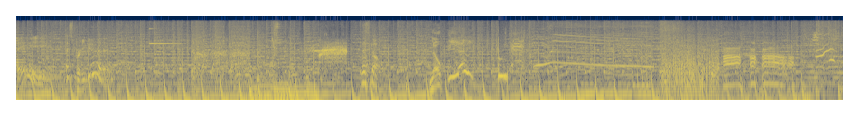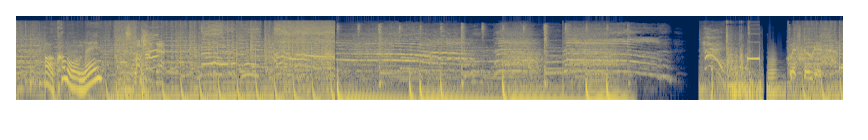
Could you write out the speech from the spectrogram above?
Hey, that's pretty good. Let's go. Nope. Ah, ha, ha. Oh, come on, man. Stop right there. Let's do this.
